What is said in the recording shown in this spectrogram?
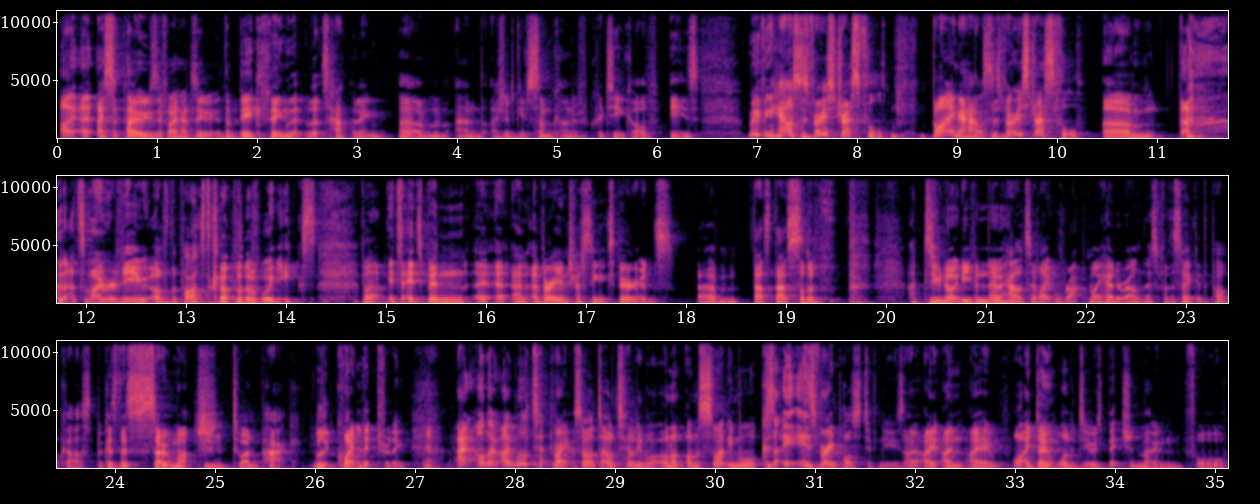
I, I, suppose if I had to, the big thing that, that's happening, um, and I should give some kind of critique of, is moving house is very stressful. Buying a house is very stressful. Um, that, that's my review of the past couple of weeks, but it's it's been a, a, a very interesting experience. Um, that's that's sort of I do not even know how to like wrap my head around this for the sake of the podcast because there's so much mm. to unpack, li- quite literally. Yeah. I, although I will, te- right. So I'll, I'll, tell you what on a, on a slightly more because it is very positive news. I, I, I, I, what I don't want to do is bitch and moan for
